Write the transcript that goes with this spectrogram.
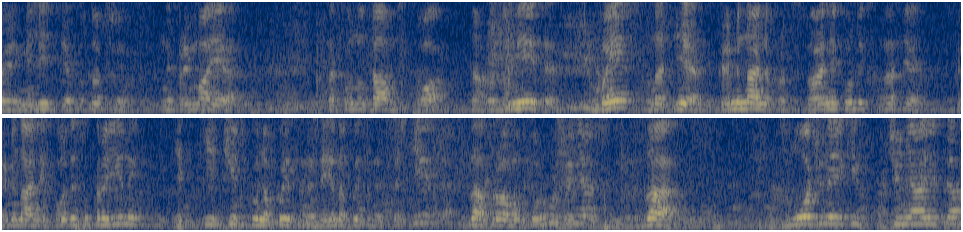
е, міліція Костопільщини не приймає законодавства. Розумієте? Ми, у нас є кримінально-процесуальний кодекс, у нас є Кримінальний кодекс України, який чітко написаний, де є написані статті за правопорушення, за злочини, які вчиняються.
